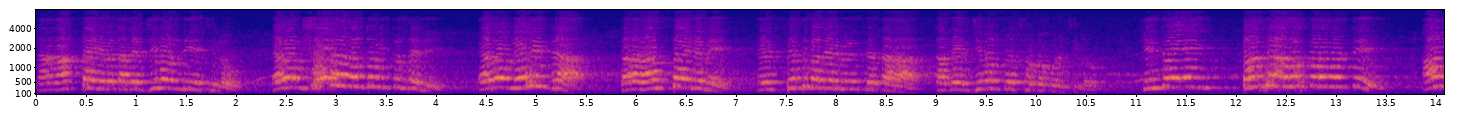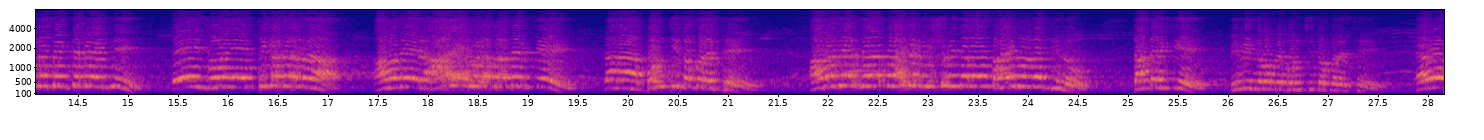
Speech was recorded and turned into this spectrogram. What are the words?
তারা রাস্তায় নেমে তাদের জীবন দিয়েছিল। এবং শহরের মধ্যবিত্ত শ্রেণি এবং এলিটরা তারা রাস্তায় নেমে এই ফেসিবাদের বিরুদ্ধে তারা তাদের জীবনকে উৎসর্গ করেছিল। কিন্তু এই পাঁচই আগস্ট পরবর্তী আমরা দেখতে পেয়েছি, এই জয়ের ঠিকাদাররা আমাদের আরে আমাদেরকে তারা বঞ্চিত করেছে। আমাদের যারা প্রাইভেট বিশ্ববিদ্যালয়ের ভাই বোনরা ছিল, তাদেরকে বিভিন্নভাবে বঞ্চিত করেছে। এবং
